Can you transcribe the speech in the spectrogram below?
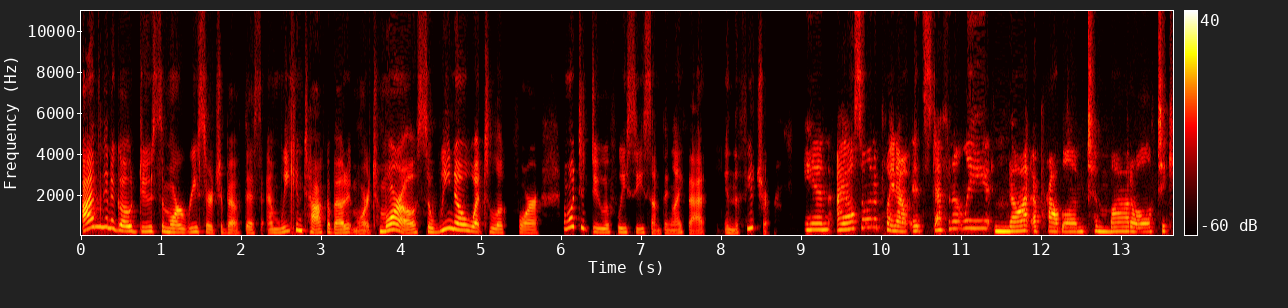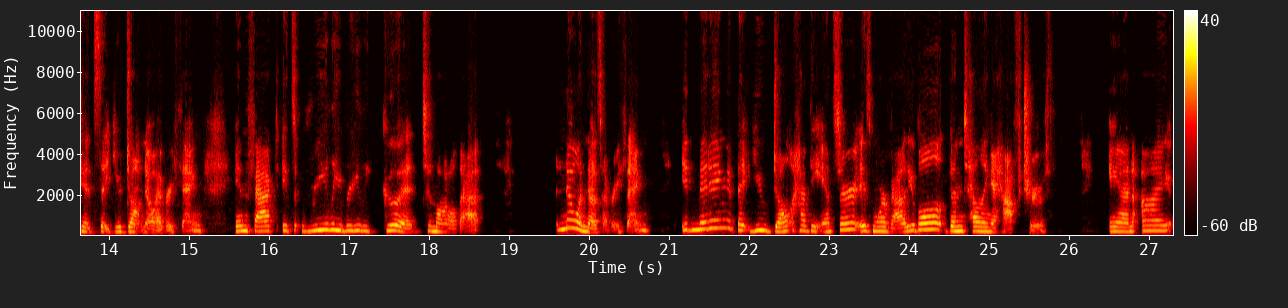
I'm going to go do some more research about this and we can talk about it more tomorrow so we know what to look for and what to do if we see something like that in the future. And I also want to point out it's definitely not a problem to model to kids that you don't know everything. In fact, it's really, really good to model that. No one knows everything. Admitting that you don't have the answer is more valuable than telling a half truth. And I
